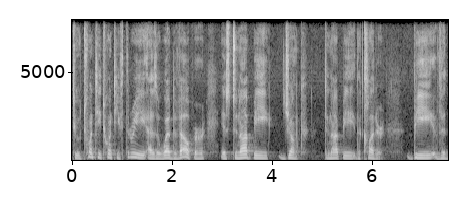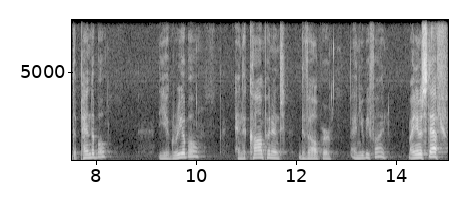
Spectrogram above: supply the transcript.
to 2023 as a web developer is to not be junk, to not be the clutter, be the dependable, the agreeable, and the competent developer, and you'll be fine. My name is Stef.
